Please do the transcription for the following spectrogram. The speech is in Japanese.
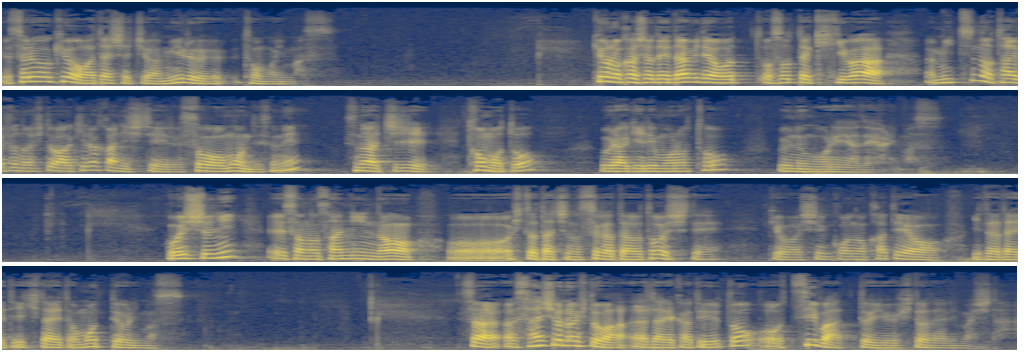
それを今日私たちは見ると思います。今日の箇所でダビデを襲った危機は、3つのタイプの人を明らかにしている、そう思うんですね。すなわち、友と、裏切り者と、うぬぼれ屋であります。ご一緒に、その3人の人たちの姿を通して、今日は信仰の糧をいただいていきたいと思っております。さあ、最初の人は誰かというと、ツィバという人でありました。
